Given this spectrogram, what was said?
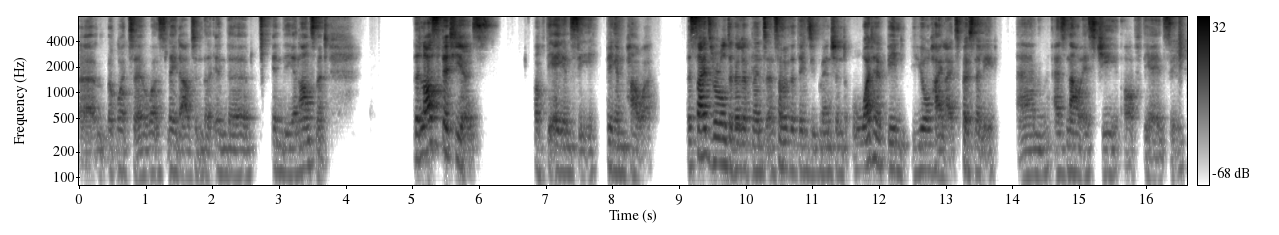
Um, what uh, was laid out in the in the in the announcement. The last thirty years of the ANC being in power, besides rural development and some of the things you've mentioned, what have been your highlights personally um, as now SG of the ANC?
